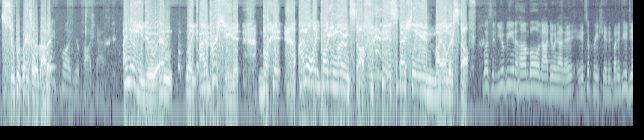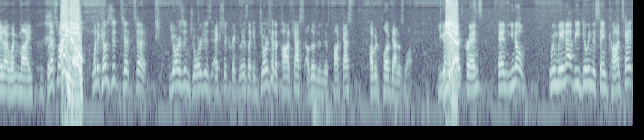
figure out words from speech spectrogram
super grateful about it. plug your podcast. I know you do, and like I appreciate it, but I don't like plugging my own stuff, especially in my other stuff. Listen, you being humble and not doing that, it's appreciated. But if you did, I wouldn't mind. But that's why I know. when it comes to, to, to yours and George's extracurriculars, like if George had a podcast other than this podcast, I would plug that as well. You guys Yeah. are friends, and you know we may not be doing the same content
